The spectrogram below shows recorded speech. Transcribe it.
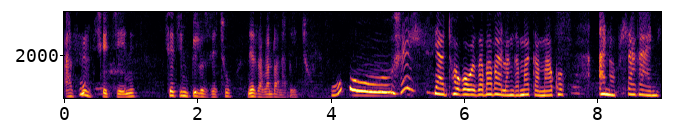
Asizitshejeni sitsheje impilo zethu nezabantwana bethu. Uh, hey siyathokoza babalwa ngamagama akho anobuhlakani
